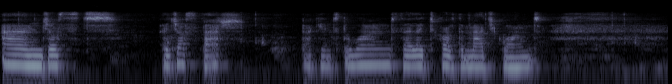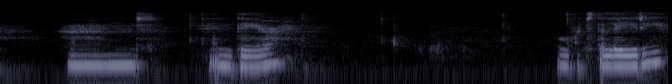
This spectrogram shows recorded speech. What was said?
and just adjust that back into the wand. I like to call it the magic wand. And in there over to the lady.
